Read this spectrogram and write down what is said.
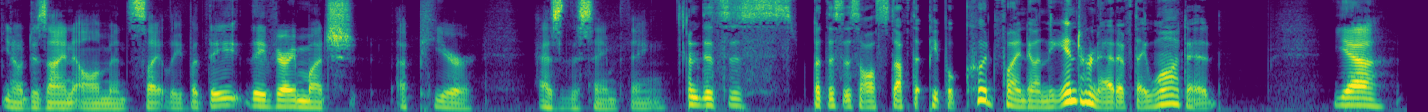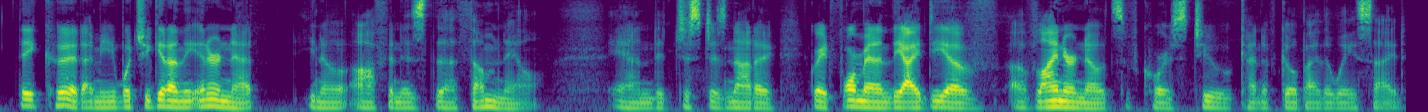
you know design elements slightly, but they they very much appear as the same thing. And this is, but this is all stuff that people could find on the internet if they wanted. Yeah, they could. I mean, what you get on the internet, you know, often is the thumbnail, and it just is not a great format. And the idea of of liner notes, of course, too, kind of go by the wayside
